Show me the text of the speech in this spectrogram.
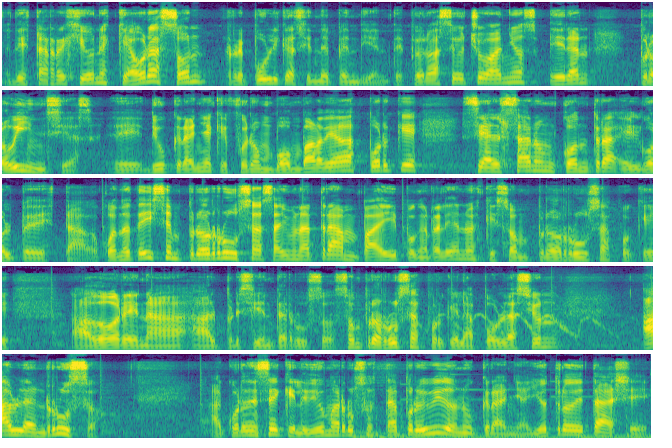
de estas regiones que ahora son repúblicas independientes, pero hace ocho años eran provincias de Ucrania que fueron bombardeadas porque se alzaron contra el golpe de Estado. Cuando te dicen prorrusas hay una trampa ahí, porque en realidad no es que son prorrusas porque adoren al presidente ruso, son prorrusas porque la población habla en ruso. Acuérdense que el idioma ruso está prohibido en Ucrania. Y otro detalle,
